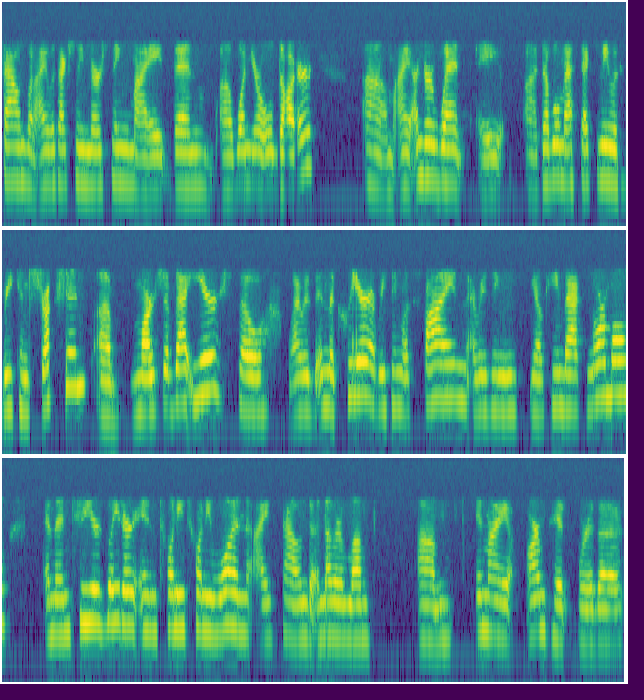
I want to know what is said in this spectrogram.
found when I was actually nursing my then uh, one year old daughter. Um, I underwent a, double mastectomy with reconstruction uh, March of that year. So I was in the clear. Everything was fine. Everything you know came back normal. And then two years later, in 2021, I found another lump um, in my armpit where the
